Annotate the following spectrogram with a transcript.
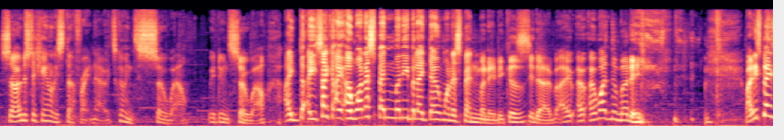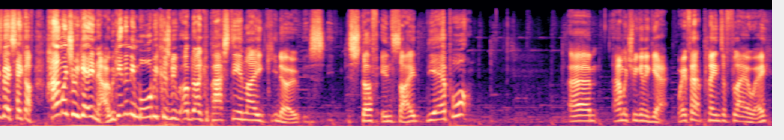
So I'm just checking all this stuff right now. It's going so well. We're doing so well. I, it's like I, I want to spend money, but I don't want to spend money because, you know, I, I, I want the money. right, this plane's about to take off. How much are we getting now? Are we getting any more because we've upped our capacity and, like, you know, stuff inside the airport? Um, how much are we going to get? Wait for that plane to fly away.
